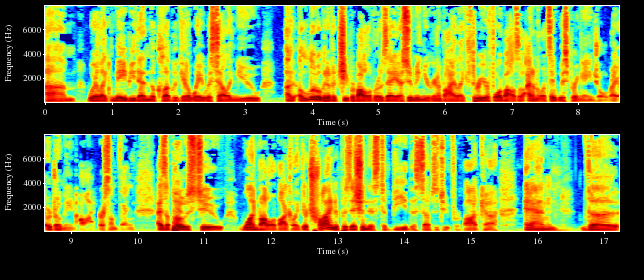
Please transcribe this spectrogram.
um, where like maybe then the club could get away with selling you a, a little bit of a cheaper bottle of rosé, assuming you're going to buy like three or four bottles of I don't know, let's say Whispering Angel, right, or Domaine Ott or something, as opposed to one bottle of vodka. Like they're trying to position this to be the substitute for vodka, and the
